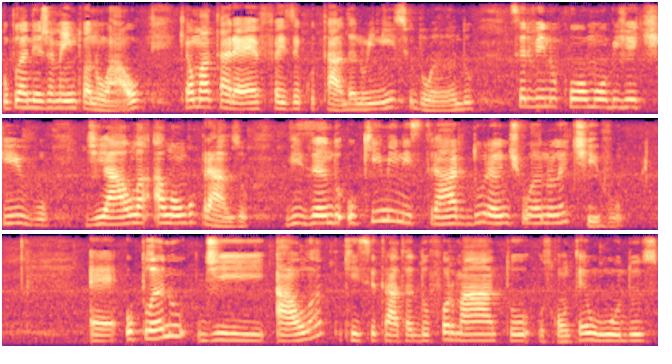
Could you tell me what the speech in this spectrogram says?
o planejamento anual, que é uma tarefa executada no início do ano, servindo como objetivo de aula a longo prazo, visando o que ministrar durante o ano letivo. É, o plano de aula, que se trata do formato, os conteúdos,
